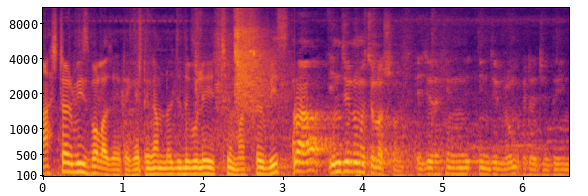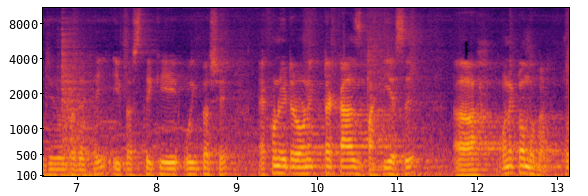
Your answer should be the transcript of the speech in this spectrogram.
মাস্টার বিজ বলা যায় এটাকে। এটাকে আমরা যদি বলি হচ্ছে মাস্টার বিজ আমরা ইঞ্জিন রুমে চলে আসলাম। এই যে দেখেন ইঞ্জিন রুম এটা যদি ইঞ্জিন রুমটা দেখাই, এই পাশ থেকে ওই পাশে। এখন এটার অনেকটা কাজ বাকি আছে। অনেকটা অন্ধকার। তো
